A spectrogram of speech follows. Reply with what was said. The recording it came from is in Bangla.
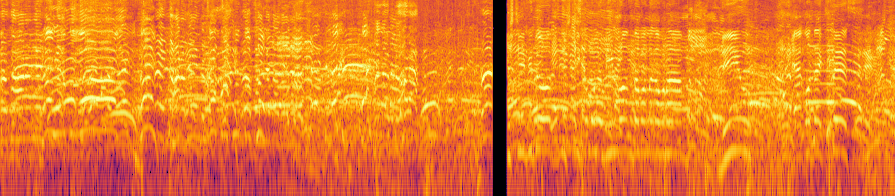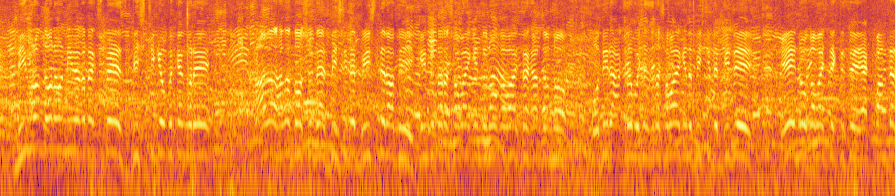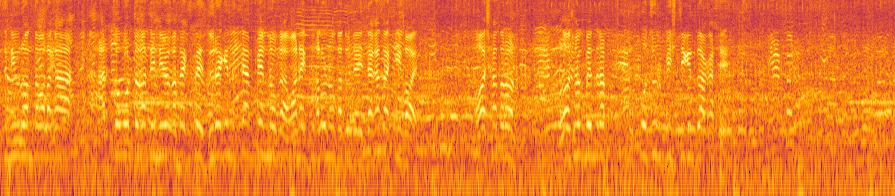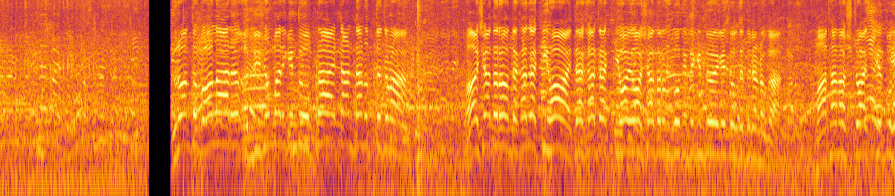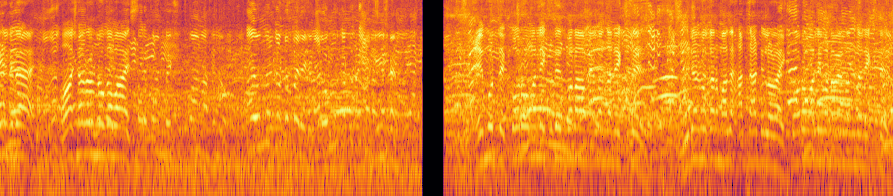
নিউ রন্তপালা কামনা নিউ একতা এক্সপ্রেস, নিউ রন্তপালা নিউ একতা এক্সপ্রেস, বৃষ্টিকে উপেক্ষা করে হাজার হাজার দর্শকদের বৃষ্টিতে ভিজতে রাজি। কিন্তু তারা সবাই কিন্তু নৌকাবাজ দেখার জন্য অধীর আগ্রহ বসে তারা সবাই কিন্তু বৃষ্টিতে ভিজে এই নৌকাবাজ দেখতেছে। এক প্রান্তে আছে নিউ রন্তপালাকা আর কবর্তকাতে নিউ একতা এক্সপ্রেস। দুটো কিন্তু চ্যাম্পিয়ন নৌকা। অনেক ভালো নৌকা দুটাই দেখা যাক কি হয়। অসাধারণ। দর্শক বেন্দ্রা প্রচুর বৃষ্টি কিন্তু আকাশে। দুরন্ত গলা আর ডিসেম্বরে কিন্তু প্রায় টান টান উত্তেজনা। অসাধারণ, দেখা যাক কি হয়, দেখা যাক কি হয়। অসাধারণ গতিতে কিন্তু এগিয়ে চলছে দুটা নৌকা। মাথা নষ্ট আজকের প্রতিযোগিতায়। অসাধারণ নৌকা বাইস। এই মুহূর্তে করমাল এক্সপ্রেস বনাম এলন্দান এক্সপ্রেস। দুইটা নৌকার মাঝে হাড্ডাহাড্ডি লড়াই। করমালি বনাম এলন্দান এক্সপ্রেস।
